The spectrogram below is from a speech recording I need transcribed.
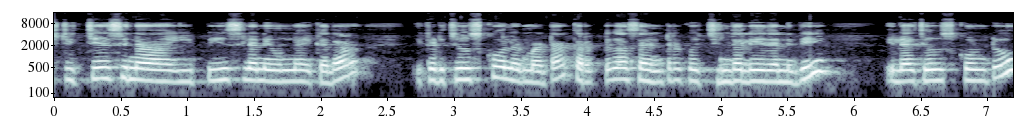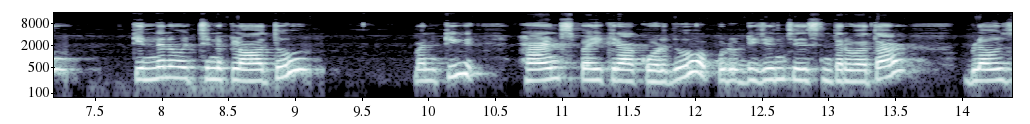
స్టిచ్ చేసిన ఈ పీస్లు ఉన్నాయి కదా ఇక్కడ చూసుకోవాలన్నమాట. కరెక్ట్గా సెంటర్కి వచ్చిందా లేదనేది ఇలా చూసుకుంటూ కిందన వచ్చిన క్లాత్ మనకి హ్యాండ్స్ పైకి రాకూడదు. అప్పుడు డిజైన్ చేసిన తర్వాత బ్లౌజ్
